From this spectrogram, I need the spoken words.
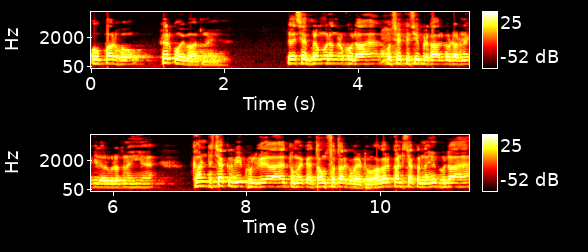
ऊपर हो, फिर कोई बात नहीं है। जैसे ब्रह्मरंध्र खुला है, उसे किसी प्रकार को डरने की ज़रूरत नहीं है। कंठ चक्र भी खुल गया है तो मैं कहता हूँ, सतर्क बैठो। अगर कंठ चक्र नहीं खुला है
